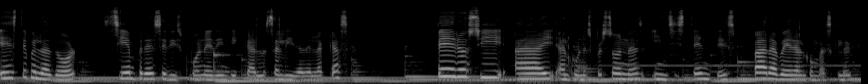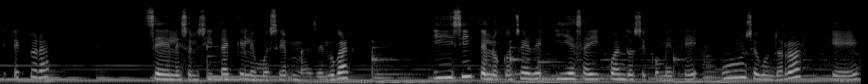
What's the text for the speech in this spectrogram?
este velador siempre se dispone de indicar la salida de la casa, pero si hay algunas personas insistentes para ver algo más que la arquitectura, se le solicita que le muestre más del lugar. Y sí, te lo concede y es ahí cuando se comete un segundo error, que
